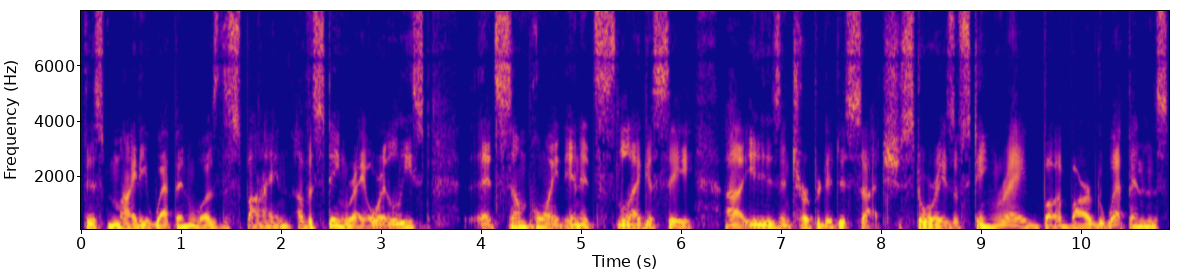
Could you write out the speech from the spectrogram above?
this mighty weapon was the spine of a stingray, or at least at some point in its legacy, uh, it is interpreted as such. Stories of stingray barbed weapons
